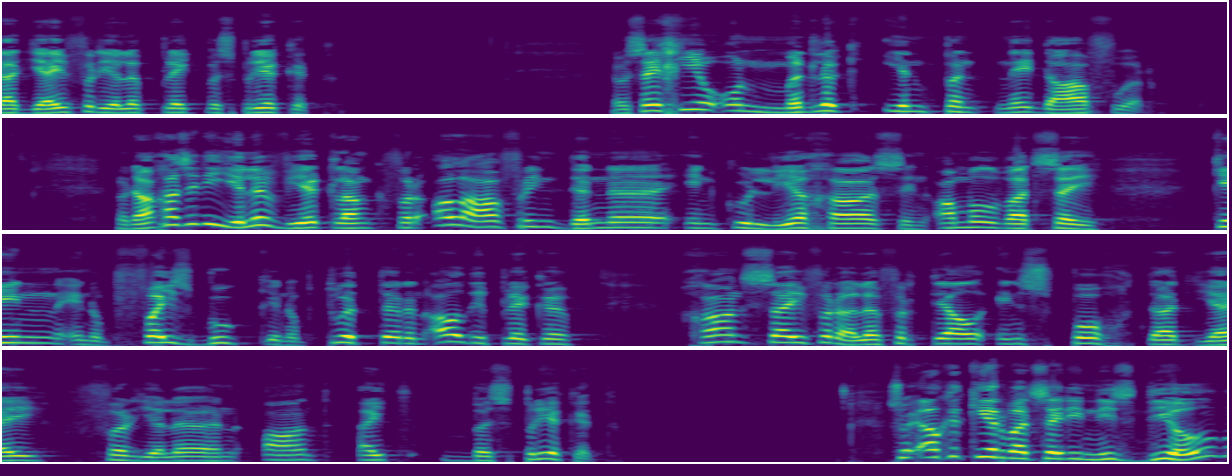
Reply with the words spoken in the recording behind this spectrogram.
dat jy vir jylle plek bespreek het. Nou sy gee jou onmiddellik 1 punt net daarvoor. Nou dan gaan sy die hele week lang vir al haar vriendinne en collega's en amal wat sy ken en op Facebook en op Twitter en al die plekke, gaan sy vir hulle vertel en spog dat jy vir julle een aand uit bespreek het. So elke keer wat sy die nies deel,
